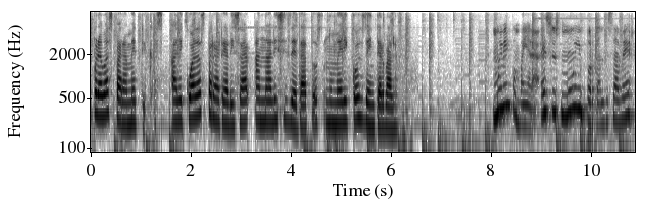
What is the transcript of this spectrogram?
pruebas paramétricas, adecuadas para realizar análisis de datos numéricos de intervalo. Muy bien compañera, eso es muy importante saber.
